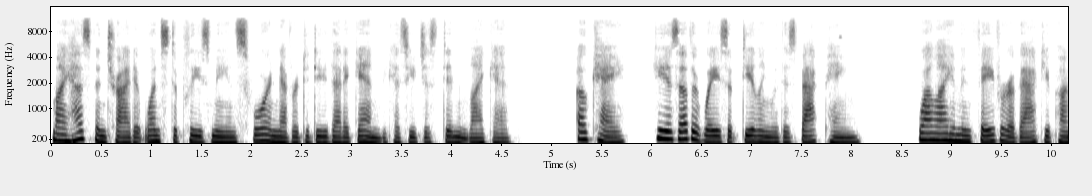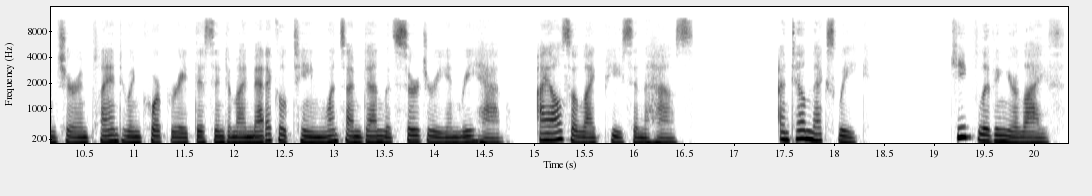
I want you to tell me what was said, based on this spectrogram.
My husband tried it once to please me and swore never to do that again because he just didn't like it. Okay, he has other ways of dealing with his back pain. While I am in favor of acupuncture and plan to incorporate this into my medical team once I'm done with surgery and rehab, I also like peace in the house. Until next week, keep living your life.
